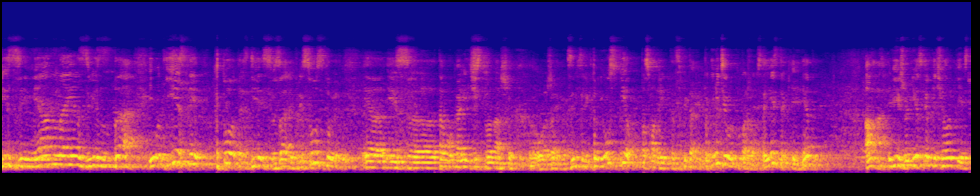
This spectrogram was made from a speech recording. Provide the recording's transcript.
«Безымянная звезда». И вот если кто-то здесь в зале присутствует э, из э, того количества наших уважаемых зрителей, кто не успел посмотреть этот спектакль, поднимите руки, пожалуйста. Есть такие, нет? А, вижу, несколько человек есть.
